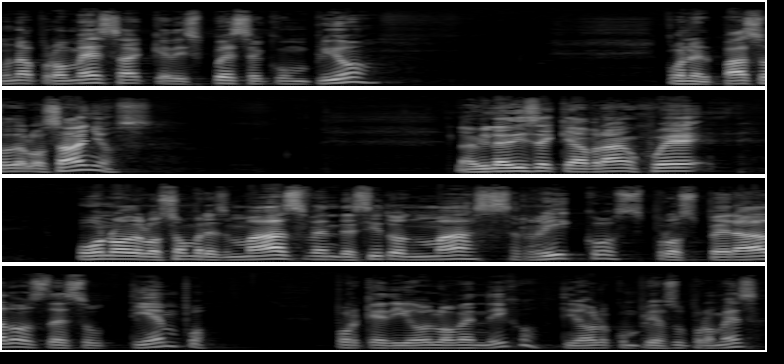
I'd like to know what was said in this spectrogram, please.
una promesa que después se cumplió con el paso de los años. La Biblia dice que Abraham fue uno de los hombres más bendecidos, más ricos, prosperados de su tiempo, porque Dios lo bendijo, Dios lo cumplió su promesa.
